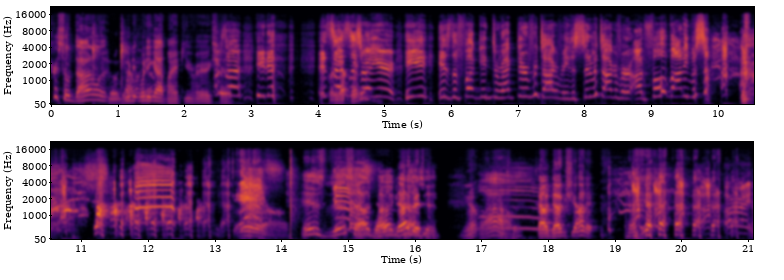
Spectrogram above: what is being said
Chris O'Donnell. What, do- O'Donnell, what do you got, Mike? You're very I'm excited. sorry. He did. It Bring says this right here. He is the fucking director of photography, the cinematographer on Full Body Massage. Damn. Is this Yes! how Doug Doug does does it. it? Yep. Wow. That's how Doug shot it. All right.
